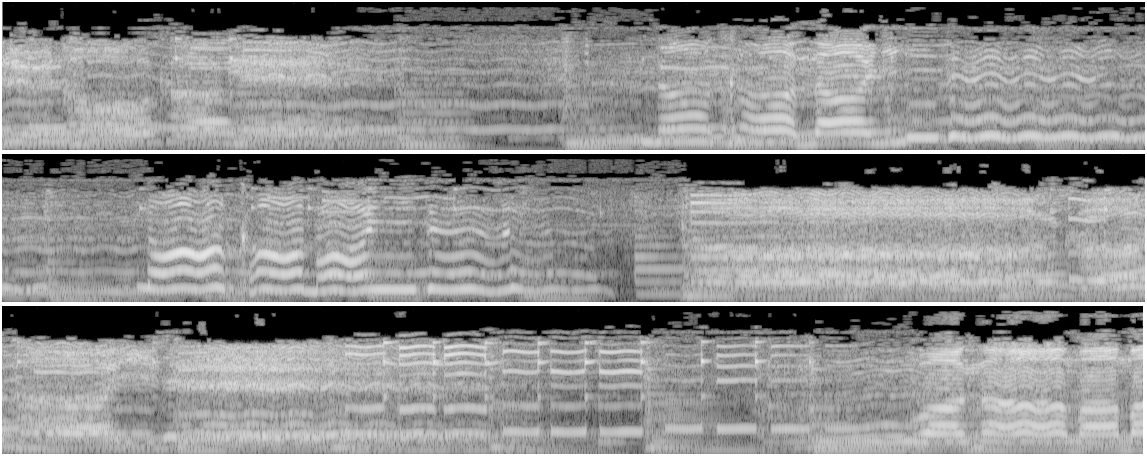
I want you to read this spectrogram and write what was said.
ルの影泣かないで泣かないで泣かないでわがまま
